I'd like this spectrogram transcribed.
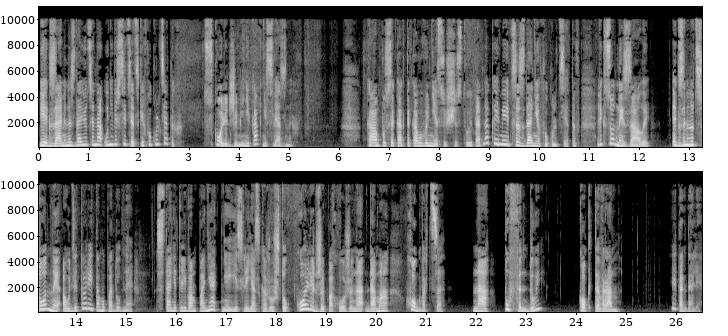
и экзамены сдаете на университетских факультетах, с колледжами никак не связанных. Кампуса как такового не существует, однако имеются здания факультетов, лекционные залы, экзаменационные аудитории и тому подобное. Станет ли вам понятнее, если я скажу, что колледжи похожи на дома Хогвартса, на Пуффендуй, Коктевран и так далее?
